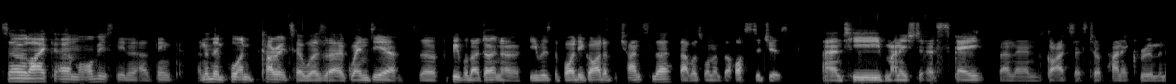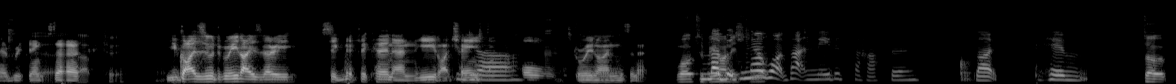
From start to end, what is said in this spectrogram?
So like um obviously I think another important character was uh, Gwendia. So for people that don't know, he was the bodyguard of the Chancellor. That was one of the hostages, and he managed to escape and then got access to a panic room and everything. so that you guys would agree that he's very significant and he like changed Yeah. the whole storyline, Yeah. isn't it? Well, to be No, but honest, do you know what? That needed to happen. Like him. So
